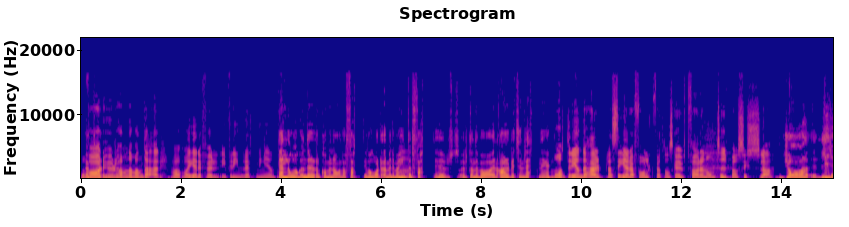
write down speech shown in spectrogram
Och var, hur hamnar man där? Vad, vad är det för, för inrättning egentligen? Den låg under den kommunala fattigvården men det var Mm. inte ett fattighus utan det var en arbetsinrättning. Återigen det här placera folk för att de ska utföra någon typ av syssla. Ja, li,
